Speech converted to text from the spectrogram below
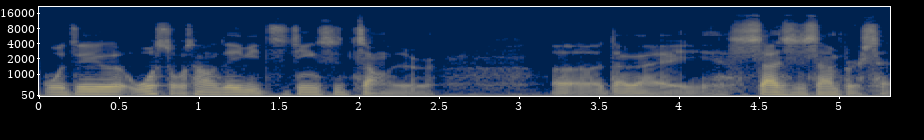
我这个我手上的这笔资金是涨了，呃，大概三十三 percent。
